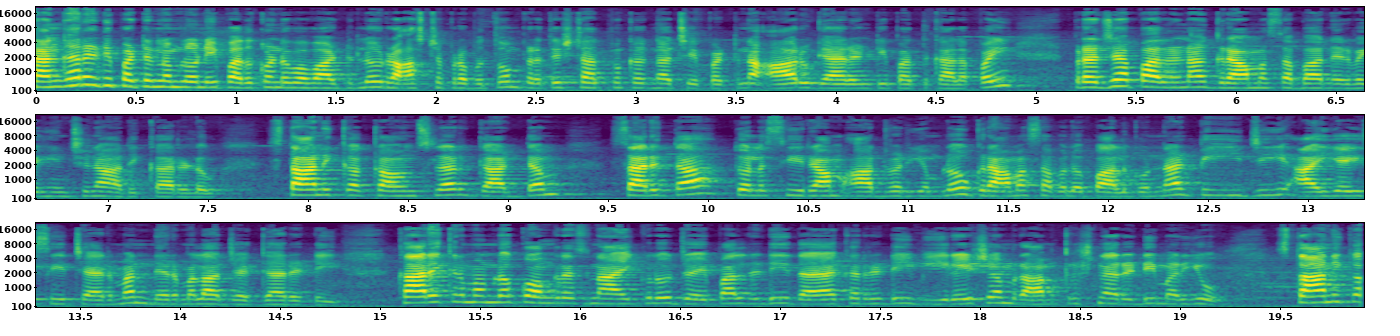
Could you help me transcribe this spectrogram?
సంగారెడ్డి పట్టణంలోని పదకొండవ వార్డులో రాష్ట్ర ప్రభుత్వం ప్రతిష్టాత్మకంగా చేపట్టిన ఆరు గ్యారంటీ పథకాలపై ప్రజాపాలన గ్రామ సభ నిర్వహించిన అధికారులు. స్థానిక కౌన్సిలర్ గడ్డం సరిత తులసిరాం ఆధ్వర్యంలో గ్రామ సభలో పాల్గొన్న TG IIC chairman Nirmala Jaggareddy. కార్యక్రమంలో కాంగ్రెస్ నాయకులు జైపాల్ రెడ్డి దయాకర్ రెడ్డి వీరేశం రామకృష్ణారెడ్డి మరియు స్థానిక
